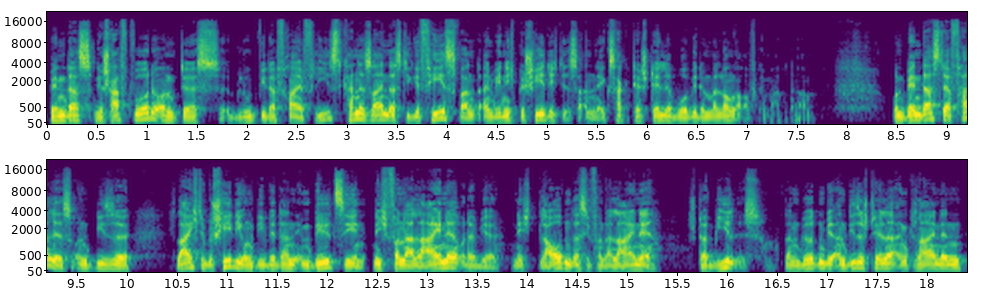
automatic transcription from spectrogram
Wenn das geschafft wurde und das Blut wieder frei fließt, kann es sein, dass die Gefäßwand ein wenig beschädigt ist an exakt der Stelle, wo wir den Ballon aufgemacht haben. Und wenn das der Fall ist und diese leichte Beschädigung, die wir dann im Bild sehen, nicht von alleine oder wir nicht glauben, dass sie von alleine stabil ist, dann würden wir an dieser Stelle einen kleinen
